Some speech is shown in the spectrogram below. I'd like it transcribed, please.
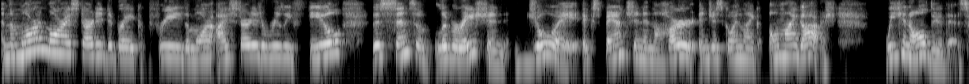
And the more and more I started to break free, the more I started to really feel this sense of liberation, joy, expansion in the heart, and just going like, oh my gosh, we can all do this.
